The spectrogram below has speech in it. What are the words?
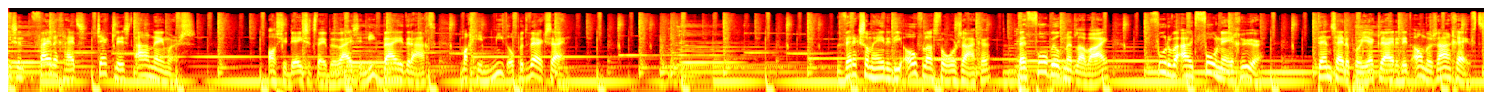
is een veiligheidschecklist aannemers. Als je deze twee bewijzen niet bij je draagt, mag je niet op het werk zijn. Werkzaamheden die overlast veroorzaken, bijvoorbeeld met lawaai, voeren we uit voor 9 uur, tenzij de projectleider dit anders aangeeft.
